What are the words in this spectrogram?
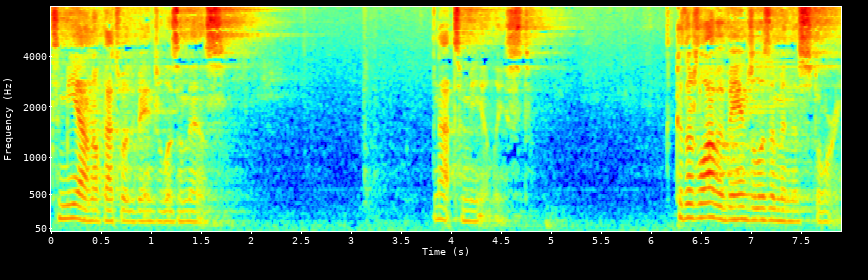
To me, I don't know if that's what evangelism is. Not to me, at least. Because there's a lot of evangelism in this story.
